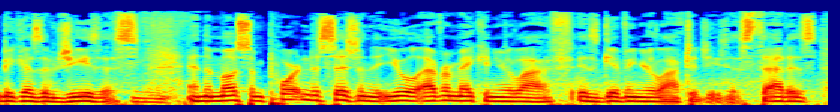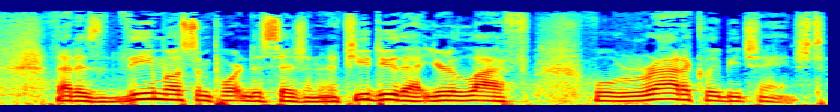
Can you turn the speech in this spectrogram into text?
because of Jesus. Mm-hmm. And the most important decision that you will ever make in your life is giving your life to Jesus. That is, that is the most important decision. And if you do that, your life will radically be changed.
